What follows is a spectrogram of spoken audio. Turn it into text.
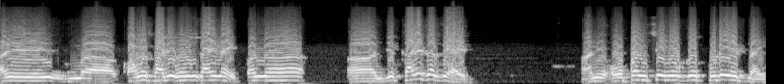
आणि काँग्रेस पार्टीकडून काही नाही पण जे कार्यकर्ते आहेत आणि ओपनचे लोक पुढे येत नाही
